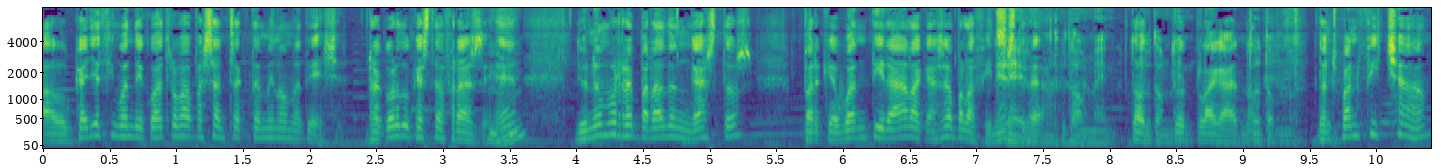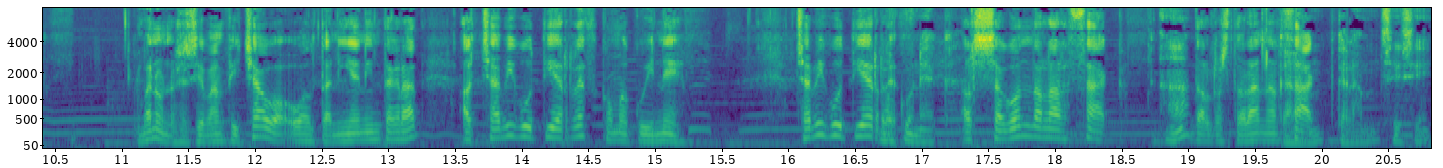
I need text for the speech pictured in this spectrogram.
el Calle 54 va passar exactament el mateix. Recordo aquesta frase, eh? Diu, no hemos reparado en gastos perquè ho van tirar a la casa per la finestra. Sí, totalment, Tot, totalment. tot plegat, no? Totalment. Doncs van fitxar, bueno, no sé si van fitxar o, o el tenien integrat, el Xavi Gutiérrez com a cuiner. Xavi Gutiérrez, No el el segon de l'Arzac, Ah? del restaurant Arzac, Caram, caram, sí, sí.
